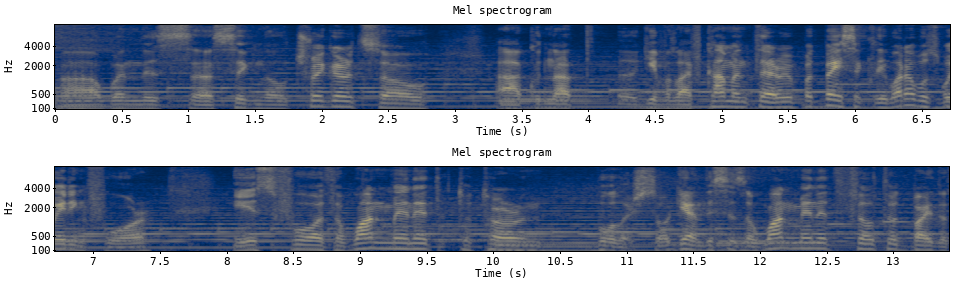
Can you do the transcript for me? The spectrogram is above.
uh, when this uh, signal triggered so I could not uh, give a live commentary. But basically what I was waiting for is for the one minute to turn bullish so again this is a one minute filtered by the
